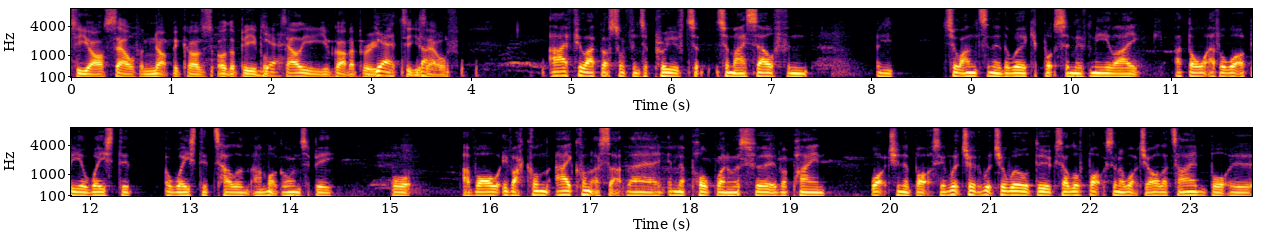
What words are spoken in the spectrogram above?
to yourself and not because other people Yeah. tell you you've got to prove Yeah, it to that- yourself? I feel I've got something to prove to, to myself and and to Anthony, the work he puts in with me. Like I don't ever want to be a wasted a wasted talent. I'm not going to be. But I've all if I couldn't I couldn't have sat there in the pub when I was thirty with a pint watching the boxing, which I, which I will do because I love boxing. I watch it all the time. But uh,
